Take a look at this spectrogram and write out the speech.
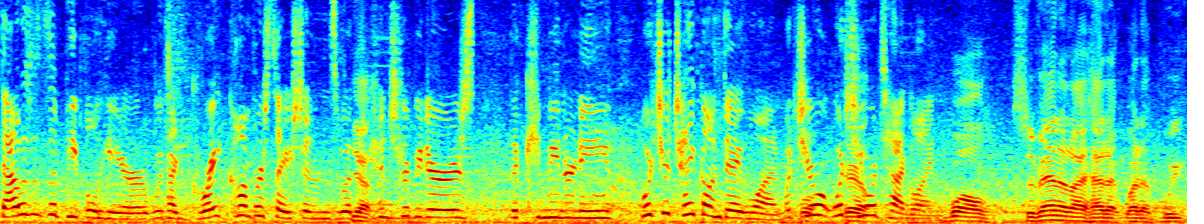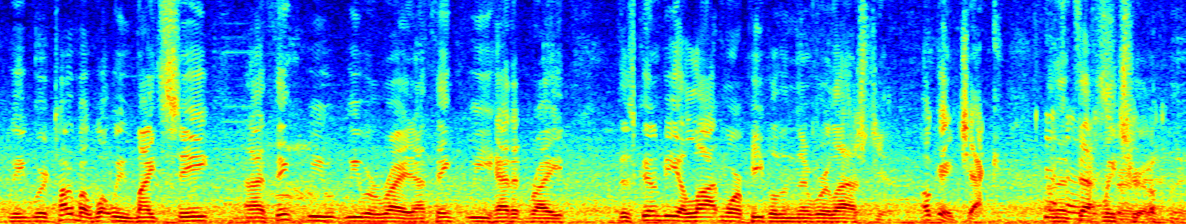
thousands of people here. We've had great conversations with Yep. contributors, the community. What's your take on day one? What's your What's yeah. your tagline? Well, Savannah and I had it, what, we, we were talking about what we might see, and I think we, we were right. I think we had it right. There's going to be a lot more people than there were last year. Okay, check. And that's definitely Sure. true.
